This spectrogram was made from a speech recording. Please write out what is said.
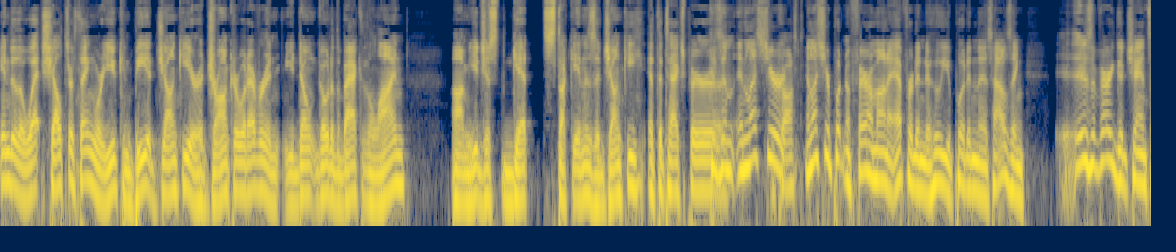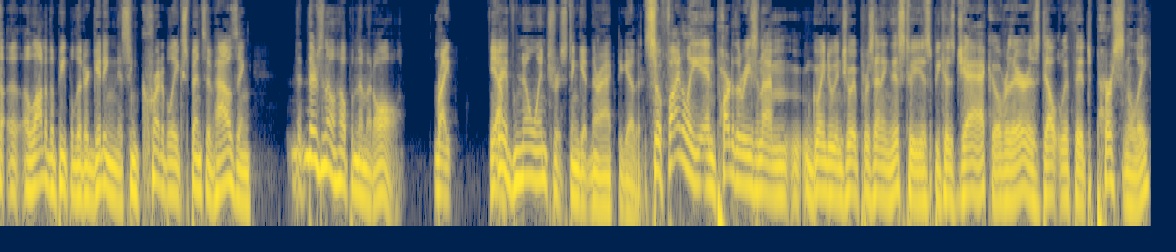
into the wet shelter thing where you can be a junkie or a drunk or whatever and you don't go to the back of the line. Um, you just get stuck in as a junkie at the taxpayer. Because uh, unless you're cost? unless you're putting a fair amount of effort into who you put in this housing, there's a very good chance a, a lot of the people that are getting this incredibly expensive housing, th- there's no helping them at all. right. Yeah. They have no interest in getting their act together. So finally, and part of the reason I'm going to enjoy presenting this to you is because Jack over there has dealt with it personally.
